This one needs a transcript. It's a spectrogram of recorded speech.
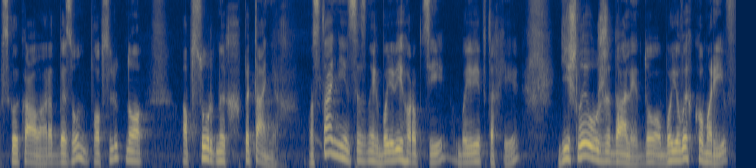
скликала Радбез ООН по абсолютно абсурдних питаннях. Останні це з них бойові горобці, бойові птахи. Дійшли уже далі до бойових комарів.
